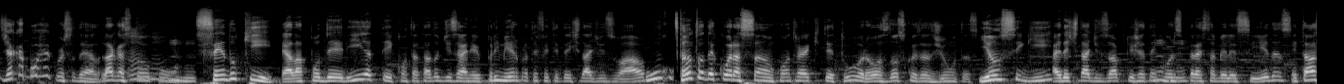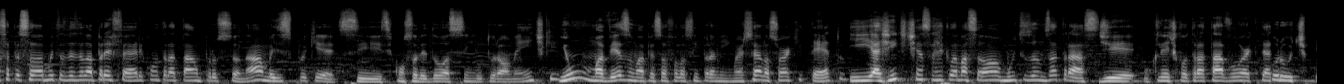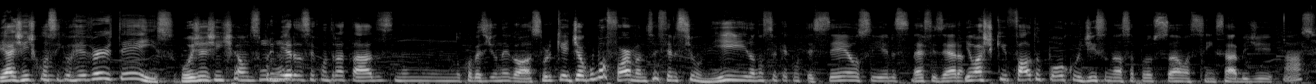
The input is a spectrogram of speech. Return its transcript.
já acabou o recurso dela. Ela gastou Uhum. com... Uhum. Sendo que ela poderia ter contratado o designer primeiro para ter feito a identidade visual. Um- tanto a decoração quanto a arquitetura, ou as duas coisas juntas, iam seguir a identidade visual porque já tem Uhum. cores pré-estabelecidas. Então, essa pessoa, muitas vezes, ela prefere contratar um profissional, mas isso porque se, se consolidou assim culturalmente. que- E um- uma vez, uma pessoa falou assim para mim, Marcelo, eu sou arquiteto, e a gente tinha essa reclamação há muitos anos atrás, de o cliente contratava o arquiteto por último. E a gente conseguiu reverter isso. Hoje a gente é um dos Uhum. primeiros a ser contratados num- no começo de um negócio. Porque, de alguma forma, não sei se eles se uniram, não sei o que aconteceu, se eles né, fizeram. E eu acho que falta um pouco disso na nossa profissão, assim, sabe? De Nossa,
